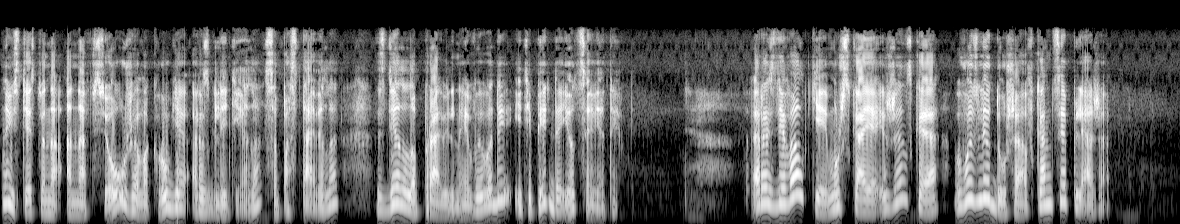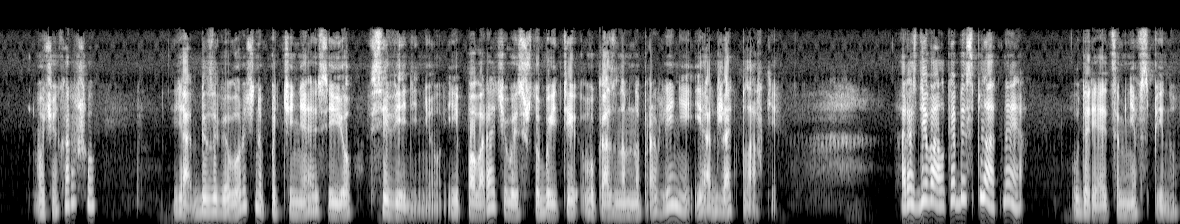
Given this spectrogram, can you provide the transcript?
Ну, естественно, она все уже в округе разглядела, сопоставила, сделала правильные выводы и теперь дает советы. Раздевалки, мужская и женская, возле душа, в конце пляжа. Очень хорошо. Я безоговорочно подчиняюсь ее всеведению и поворачиваюсь, чтобы идти в указанном направлении и отжать плавки. «Раздевалка бесплатная», — ударяется мне в спину.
